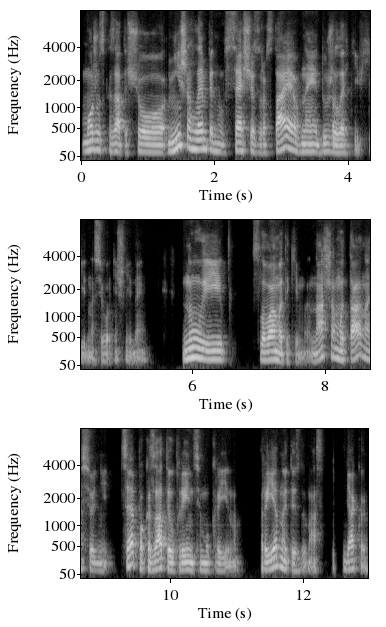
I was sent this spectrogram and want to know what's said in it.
можу сказати, що ніша глемпінгу все ще зростає, в неї дуже легкий вхід на сьогоднішній день. Ну і словами такими, наша мета на сьогодні це показати українцям Україну. Приєднуйтесь до нас. Дякую.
